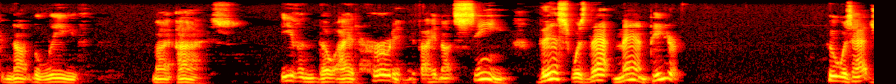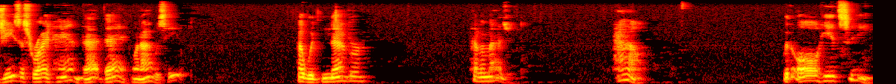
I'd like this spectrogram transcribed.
Could not believe my eyes, even though I had heard him, if I had not seen. This was that man, Peter, who was at Jesus' right hand that day when I was healed. I would never have imagined. How? With all he had seen.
